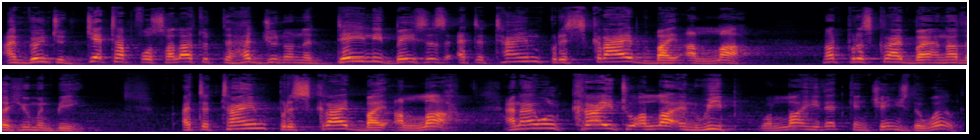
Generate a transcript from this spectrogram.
I'm going to get up for Salatul Tahajjud on a daily basis at a time prescribed by Allah not prescribed by another human being. At a time prescribed by Allah. And I will cry to Allah and weep. Wallahi, that can change the world.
